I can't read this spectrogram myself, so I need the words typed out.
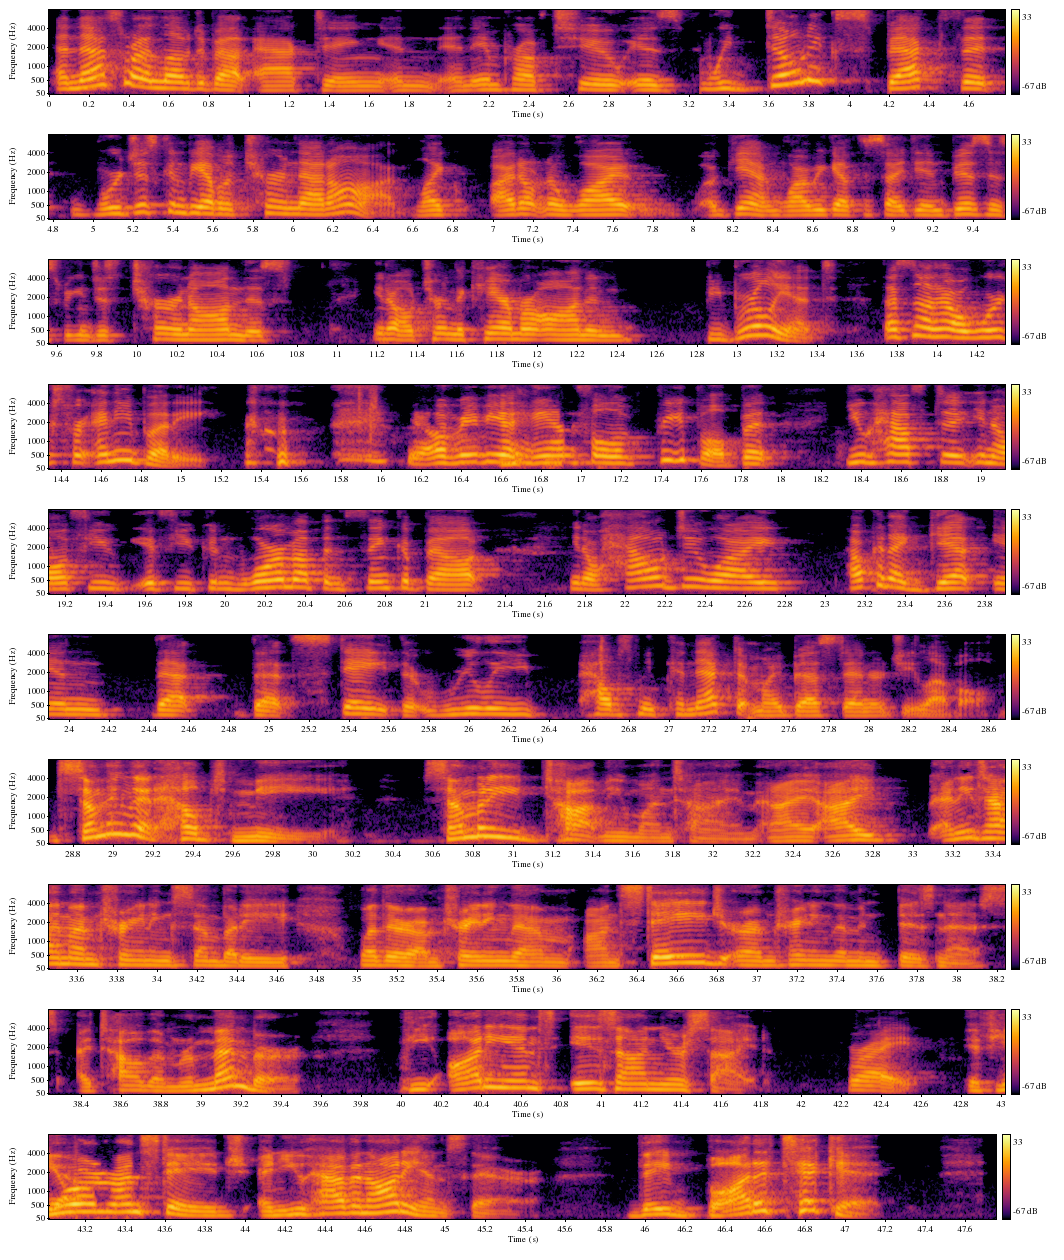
And that's what I loved about acting and, and improv too, is we don't expect that we're just going to be able to turn that on. Like, I don't know why, again, why we got this idea in business. We can just turn on this, you know, turn the camera on and be brilliant. That's not how it works for anybody. you know, maybe a mm-hmm. handful of people, but you have to you know if you if you can warm up and think about you know how do i how can i get in that that state that really helps me connect at my best energy level? Something that helped me somebody taught me one time and i i anytime i'm training somebody whether i'm training them on stage or i'm training them in business i tell them remember the audience is on your side. Right. If you yeah. are on stage and you have an audience there they bought a ticket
